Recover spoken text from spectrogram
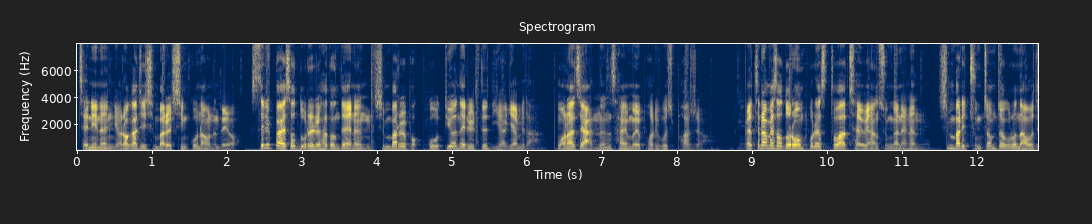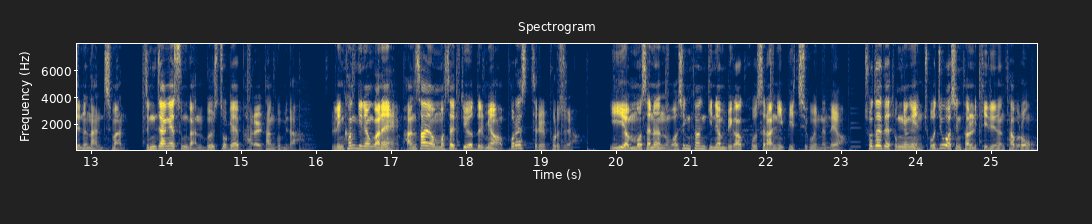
제니는 여러 가지 신발을 신고 나오는데요. 스트릿바에서 노래를 하던 데에는 신발을 벗고 뛰어내릴 듯 이야기합니다. 원하지 않는 삶을 버리고 싶어 하죠. 베트남에서 돌아온 포레스트와 재회한 순간에는 신발이 중점적으로 나오지는 않지만 등장의 순간 물속에 발을 담굽니다. 링컨 기념관에 반사 연못에 뛰어들며 포레스트를 부르죠. 이 연못에는 워싱턴 기념비가 고스란히 비치고 있는데요. 초대 대통령인 조지 워싱턴을 기리는 탑으로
